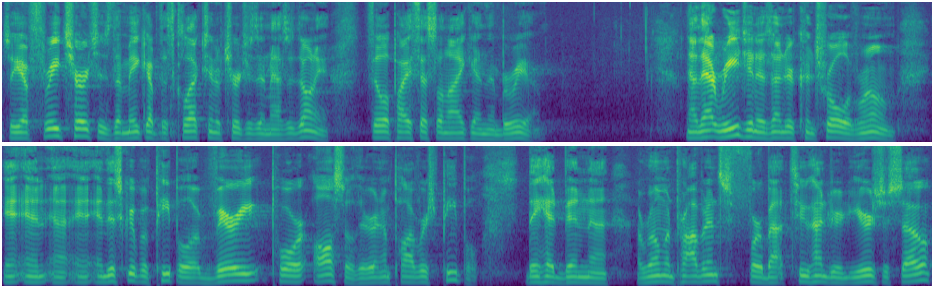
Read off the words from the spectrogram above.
So you have three churches that make up this collection of churches in Macedonia: Philippi, Thessalonica, and then Berea. Now that region is under control of Rome. And, and, uh, and, this group of people are very poor also. They're an impoverished people. They had been uh, a Roman province for about 200 years or so.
